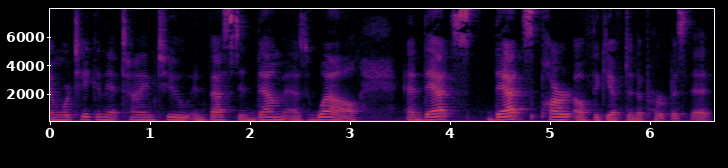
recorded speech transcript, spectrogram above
and we're taking that time to invest in them as well. And that's that's part of the gift and the purpose that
